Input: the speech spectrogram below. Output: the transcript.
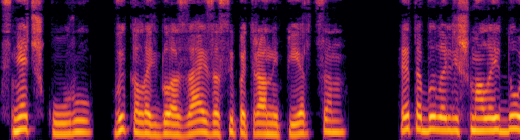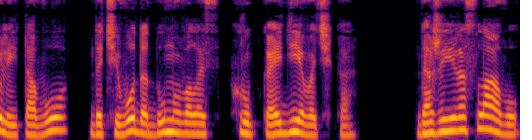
снять шкуру, выколоть глаза и засыпать раны перцем – это было лишь малой долей того, до чего додумывалась хрупкая девочка. Даже Ярославу,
